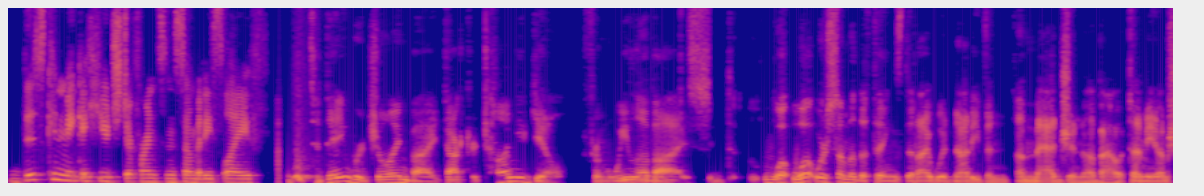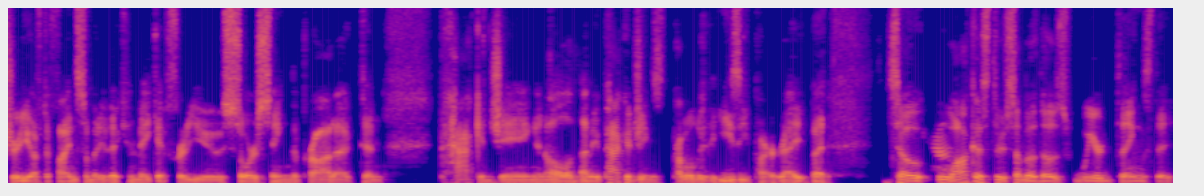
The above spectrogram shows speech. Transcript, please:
this can make a huge difference in somebody's life. Today, we're joined by Dr. Tanya Gill from We Love Eyes. What what were some of the things that I would not even imagine about? I mean, I'm sure you have to find somebody that can make it for you, sourcing the product and packaging and all. Of, I mean, packaging is probably the easy part, right? But so yeah. walk us through some of those weird things that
